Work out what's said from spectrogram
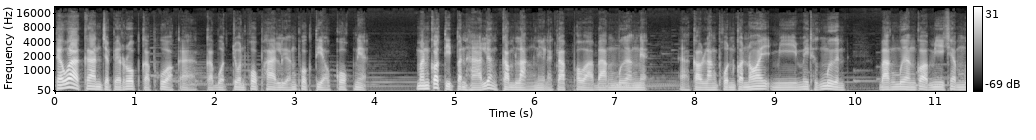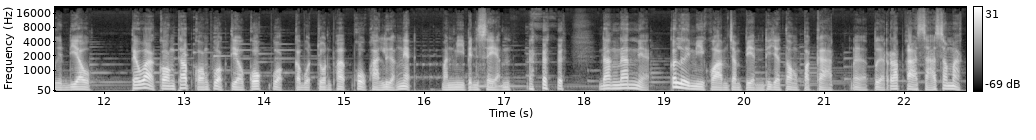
แต่ว่าการจะไปรบกับพวกกบฏโจรพวกผ้าเหลืองพวกเตี่ยวกกเนี่ย มันก็ติดปัญหาเรื่องกำลังเนี่ยแหละครับ เพราะว่าบางเมืองเนี่ยกำลังพลก็น้อยมีไม่ถึงหมื่น บางเมืองก็มีแค่หมื่นเดียว แต่ว่ากองทัพของพวกเตียวกกพวกกบฏโจรพโพกผ่าเหลืองเนี่ยมันมีเป็นแสน ดังนั้นเนี่ยก็เลยมีความจำเป็นที่จะต้องประกาศเออเปิดรับอาสาสมัคร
